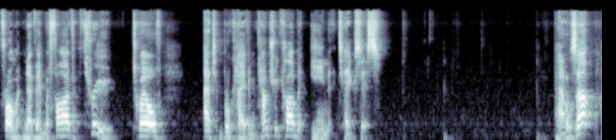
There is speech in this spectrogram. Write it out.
from November 5 through 12 at Brookhaven Country Club in Texas. Paddles up.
